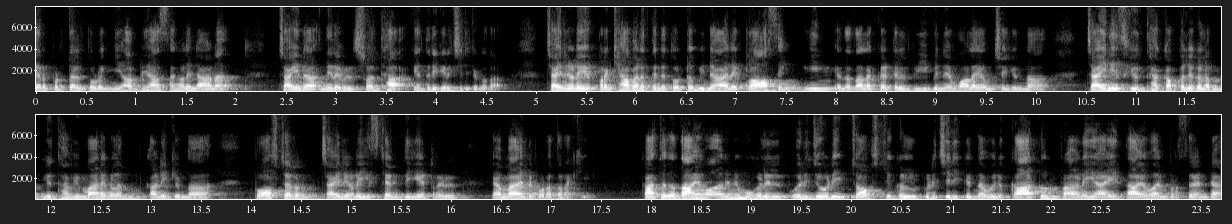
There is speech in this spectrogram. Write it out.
ഏർപ്പെടുത്തൽ തുടങ്ങിയ അഭ്യാസങ്ങളിലാണ് ചൈന നിലവിൽ ശ്രദ്ധ കേന്ദ്രീകരിച്ചിരിക്കുന്നത്. ചൈനയുടെ പ്രഖ്യാപനത്തിന് തൊട്ടു പിന്നാലെ ക്ലോസിംഗ് ഇൻ എന്ന തലക്കെട്ടിൽ ദ്വീപിനെ വളയം ചെയ്യുന്ന ചൈനീസ് യുദ്ധ കപ്പലുകളും യുദ്ധവിമാനങ്ങളും കാണിക്കുന്ന പോസ്റ്ററും ചൈനയുടെ ഈസ്റ്റേൺ തിയേറ്ററിൽ കമാൻഡ് പുറത്തിറക്കി. കത്തുന്ന തായ്വാനിന് മുകളിൽ ഒരു ജോഡി ചോപ്സ്റ്റിക്കുകൾ പിടിച്ചിരിക്കുന്ന ഒരു കാർട്ടൂൺ പ്രാണിയായി തായ്വാൻ പ്രസിഡന്റ്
